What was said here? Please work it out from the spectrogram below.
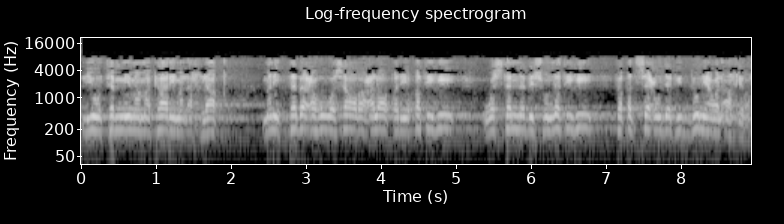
ليتمم مكارم الأخلاق. من اتبعه وسار على طريقته واستنى بسنته فقد سعد في الدنيا والآخرة.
